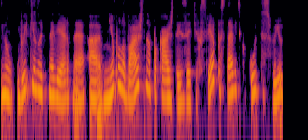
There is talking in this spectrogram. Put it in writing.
ну, выкинуть, наверное. А мне было важно по каждой из этих сфер поставить какую-то свою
